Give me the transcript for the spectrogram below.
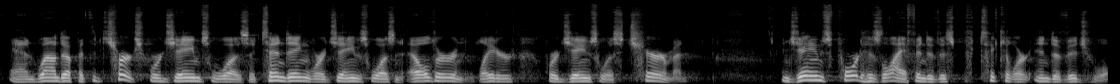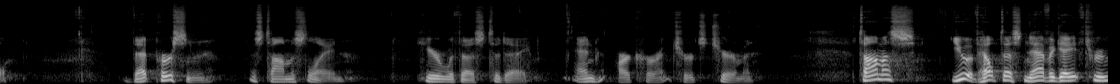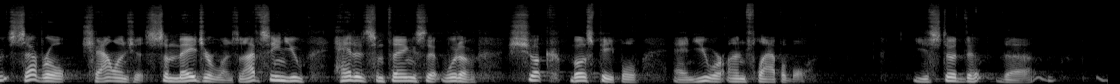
and wound up at the church where James was attending, where James was an elder, and later where James was chairman. And James poured his life into this particular individual. That person is Thomas Lane, here with us today, and our current church chairman. Thomas, you have helped us navigate through several challenges, some major ones, and I've seen you handled some things that would have shook most people, and you were unflappable. You stood the, the,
